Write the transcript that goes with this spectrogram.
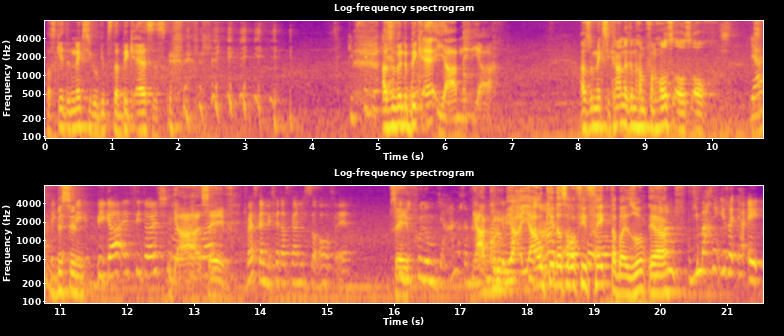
Was geht in Mexiko? Gibt's da Big Asses? Gibt's die Big Also wenn du Big Ass... Ja, ne, ja. Also Mexikanerinnen haben von Haus aus auch ja, ein big, bisschen... big, bigger als die Deutschen? Ja, safe. Ich weiß gar nicht, mir fällt das gar nicht so auf, ey. Ich Safe. Die Kolumbianerinnen Ja, haben einen Kolumbia, gemachten ja, okay, da ist aber viel Fake dabei, so, Die, ja. machen, die machen ihre, ja, ey,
